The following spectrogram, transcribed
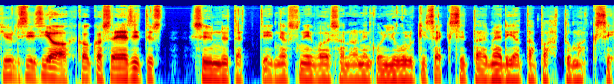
Kyllä siis joo, koko se esitys synnytettiin, jos niin voi sanoa, niin kuin julkiseksi tai mediatapahtumaksi.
